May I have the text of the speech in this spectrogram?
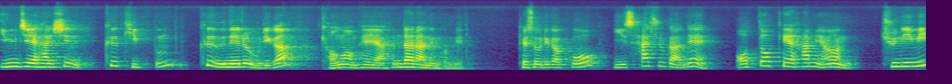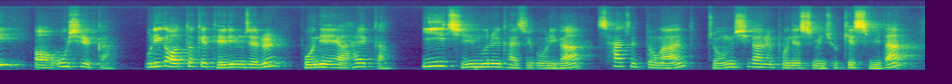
임재하신 그 기쁨, 그 은혜를 우리가 경험해야 한다라는 겁니다. 그래서 우리가 꼭 이 사주간에 어떻게 하면 주님이 어, 오실까? 우리가 어떻게 대림절을 보내야 할까? 이 질문을 가지고 우리가 4주 동안 좀 시간을 보냈으면 좋겠습니다.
